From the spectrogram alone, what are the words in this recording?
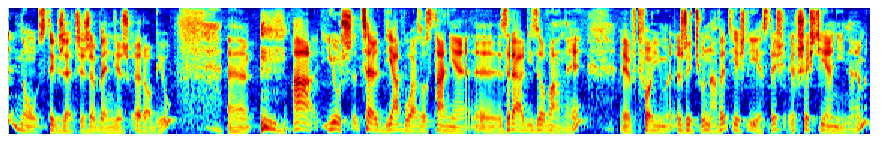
jedną z tych rzeczy, że będziesz robił. E, A już cel diabła zostanie e, zrealizowany e, w Twoim życiu, nawet jeśli jesteś chrześcijaninem.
